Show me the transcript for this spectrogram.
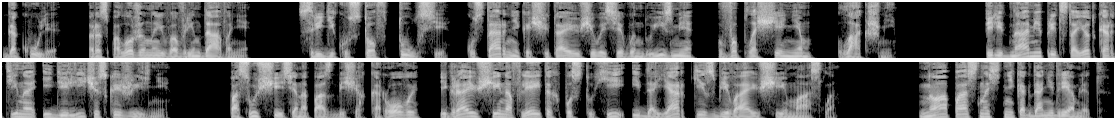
Гакуле, расположенной во Вриндаване, среди кустов тулси, кустарника, считающегося в индуизме воплощением Лакшми. Перед нами предстает картина идиллической жизни. Пасущиеся на пастбищах коровы, играющие на флейтах пастухи и доярки, сбивающие масло. Но опасность никогда не дремлет.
